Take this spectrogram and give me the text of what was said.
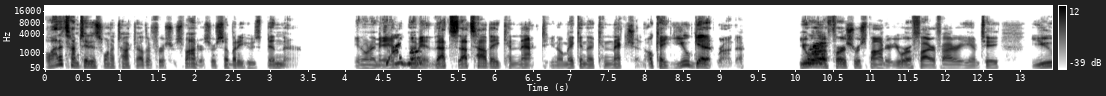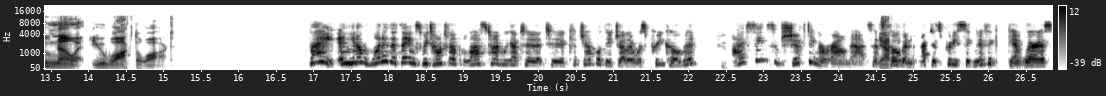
a lot of times they just want to talk to other first responders or somebody who's been there. You know what I mean? Yeah, I, I mean, that's that's how they connect, you know, making the connection. Okay, you get it, Rhonda. You were a first responder, you were a firefighter, EMT. You know it. You walk the walk. Right. And you know, one of the things we talked about the last time we got to to catch up with each other was pre-COVID. Hmm. I've seen some shifting around that since yeah. COVID. In fact, it's pretty significant. Whereas,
